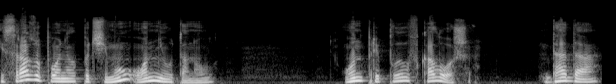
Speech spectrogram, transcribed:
и сразу понял, почему он не утонул. Он приплыл в калоше. Да-да,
